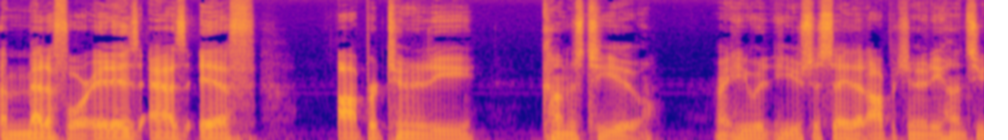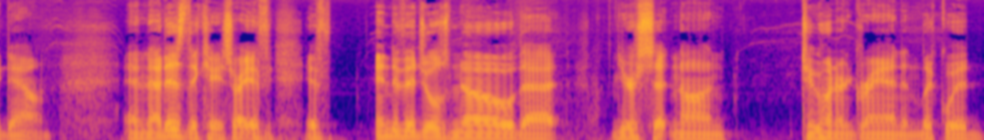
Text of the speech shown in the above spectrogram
a metaphor. It is as if opportunity comes to you. Right? He would he used to say that opportunity hunts you down and that is the case, right? If if individuals know that you're sitting on 200 grand in liquid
